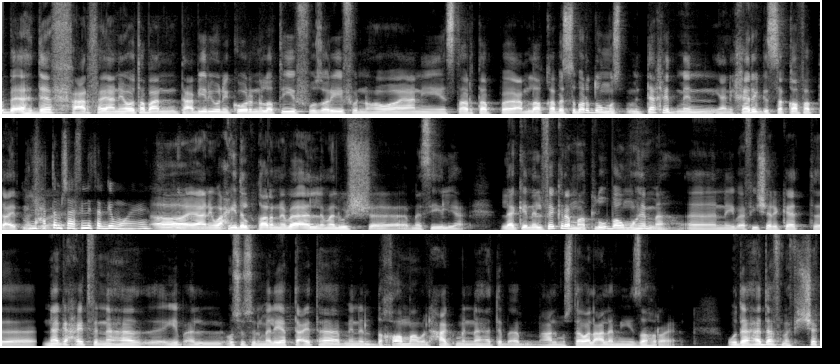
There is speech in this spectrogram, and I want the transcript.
بأهداف عارفة يعني هو طبعا تعبير unicorn لطيف وظريف ان هو يعني startup عملاقة بس برضه متاخد من يعني خارج الثقافة بتاعتنا إحنا. حتى مش عارفين نترجمه يعني. آه يعني وحيد القرن بقى اللي ملوش آه، مثيل يعني. لكن الفكرة مطلوبة ومهمة آه، إن يبقى في شركات آه، نجحت في إنها يبقى الأسس المالية بتاعتها من الضخامة والحجم إنها تبقى على المستوى العالمي ظاهرة يعني. وده هدف ما فيش شك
